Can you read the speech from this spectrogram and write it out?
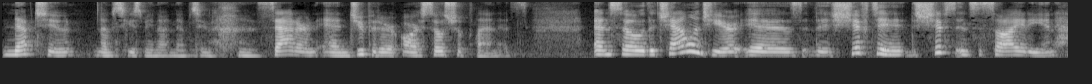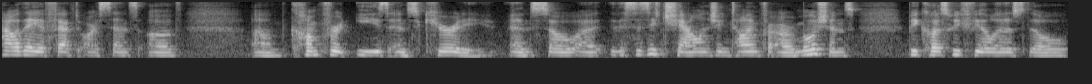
Neptune, no, excuse me, not Neptune, Saturn and Jupiter are social planets. And so the challenge here is the shift in, the shifts in society and how they affect our sense of um, comfort, ease, and security. And so uh, this is a challenging time for our emotions because we feel as though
